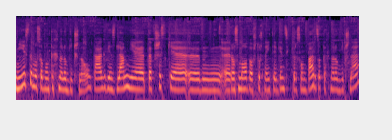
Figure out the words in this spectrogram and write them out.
nie jestem osobą technologiczną, tak, więc dla mnie te wszystkie rozmowy o sztucznej inteligencji, które są bardzo technologiczne,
